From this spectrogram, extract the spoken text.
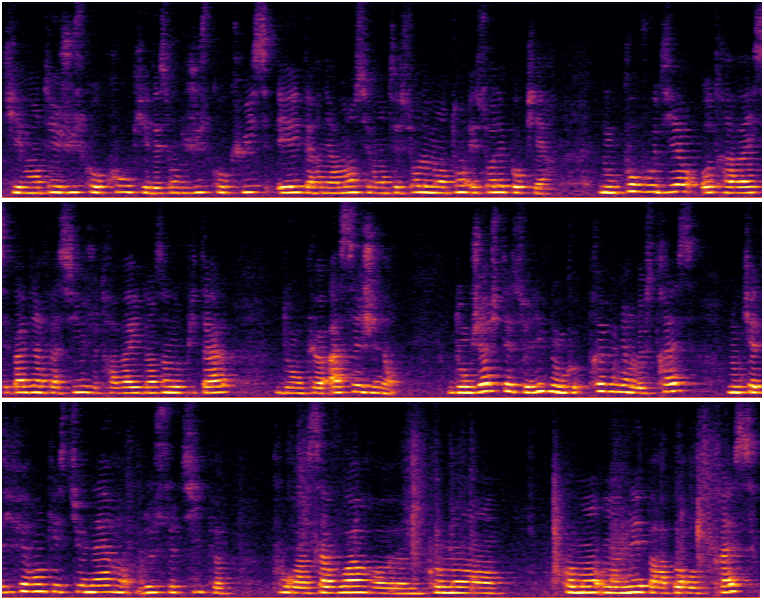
qui est monté jusqu'au cou, qui est descendu jusqu'aux cuisses et dernièrement c'est monté sur le menton et sur les paupières. Donc pour vous dire, au travail c'est pas bien facile, je travaille dans un hôpital, donc euh, assez gênant. Donc j'ai acheté ce livre, donc Prévenir le stress. Donc il y a différents questionnaires de ce type pour euh, savoir euh, comment, comment on est par rapport au stress.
